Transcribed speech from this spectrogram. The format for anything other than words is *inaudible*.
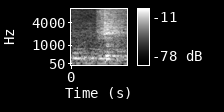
Mm-hmm. *laughs*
